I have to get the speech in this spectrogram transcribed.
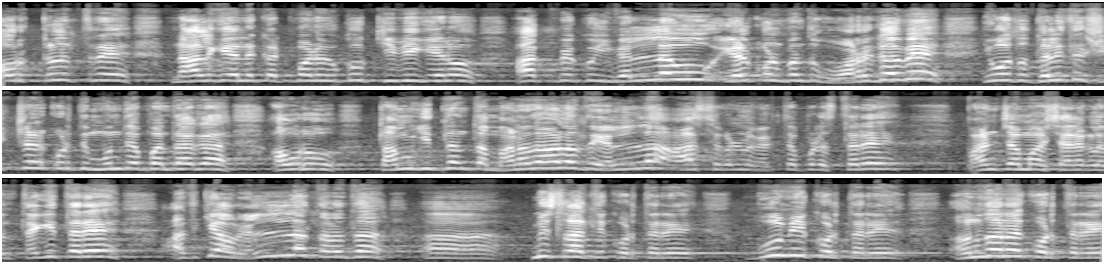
ಅವ್ರು ಕಲಿತ್ರೆ ನಾಲ್ಗೆಯನ್ನು ಕಟ್ ಮಾಡಬೇಕು, ಕಿವಿಗೇನೋ ಹಾಕಬೇಕು, ಇವೆಲ್ಲವೂ ಹೇಳ್ಕೊಂಡು ಬಂದು ವರ್ಗವೇ ಇವತ್ತು ದಲಿತ ಶಿಕ್ಷಣ ಕೊಡ್ತೀವಿ ಮುಂದೆ ಬಂದಾಗ ಅವರು ತಮಗಿದ್ದಂಥ ಮನದಾಳದ ಎಲ್ಲ ಆಸೆಗಳನ್ನ ವ್ಯಕ್ತಪಡಿಸ್ತಾರೆ, ಪಂಚಮ ಶಾಲೆಗಳನ್ನು ತೆಗಿತಾರೆ, ಅದಕ್ಕೆ ಅವರೆಲ್ಲ ಥರದ ಮೀಸಲಾತಿ ಕೊಡ್ತಾರೆ, ಭೂಮಿ ಕೊಡ್ತಾರೆ, ಅನುದಾನ ಕೊಡ್ತಾರೆ.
